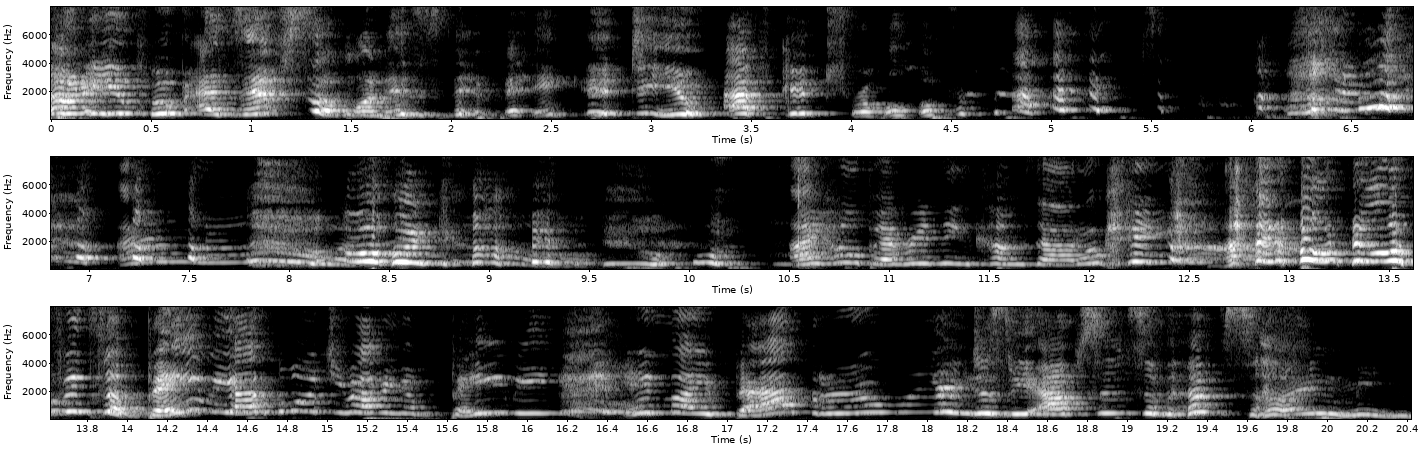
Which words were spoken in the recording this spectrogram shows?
How do you poop as if someone is sniffing? Do you have control over that? I don't know. Oh my god! I hope everything comes out okay. I don't know if it's a baby. I don't want you having a baby in my bathroom. And does the absence of that sign mean you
